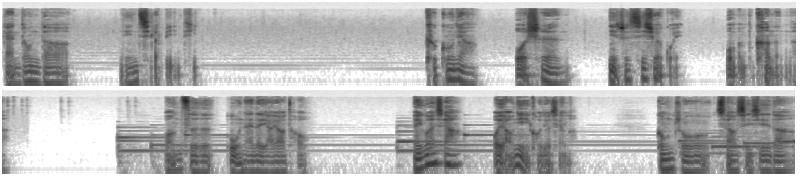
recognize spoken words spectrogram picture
感动的拧起了鼻涕。可姑娘，我是人，你是吸血鬼，我们不可能的。王子无奈的摇摇头。没关系啊，我咬你一口就行了。公主笑嘻嘻的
